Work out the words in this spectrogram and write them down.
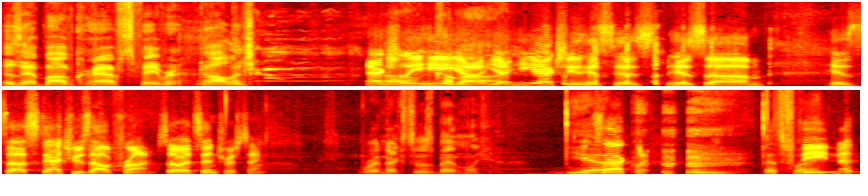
Is that Bob Kraft's favorite college? Actually, Oh, he uh, yeah he actually his his his um his uh, statue's out front, so it's interesting. right next to his Bentley. Yeah, Exactly. that's The funny. ne-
